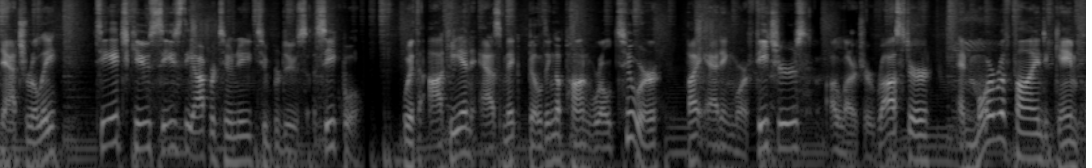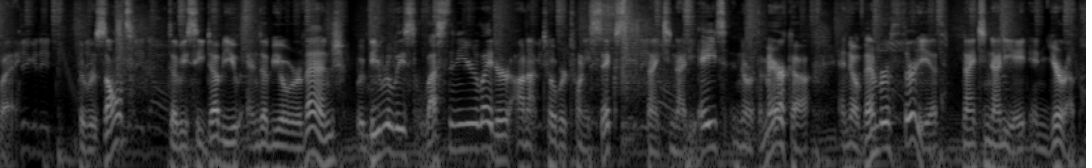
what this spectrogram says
Naturally, THQ seized the opportunity to produce a sequel, with Aki and Asmik building upon World Tour by adding more features, a larger roster, and more refined gameplay. The result? WCW NWO Revenge would be released less than a year later on October 26, 1998 in North America and November 30, 1998 in Europe.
